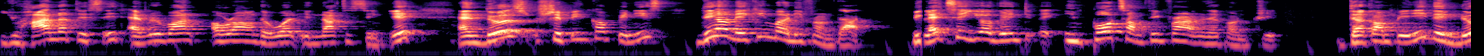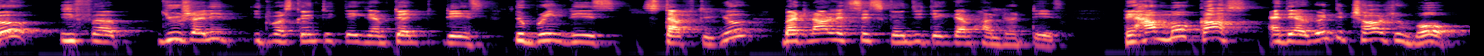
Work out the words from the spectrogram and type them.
You have noticed it, everyone around the world is noticing it. And those shipping companies, they are making money from that. Let's say you're going to import something from another country. The company, they know if uh, usually it was going to take them 20 days to bring this stuff to you, but now let's say it's going to take them 100 days. They have more costs and they are going to charge you more.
